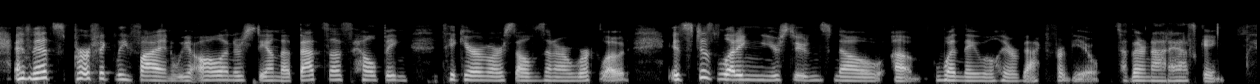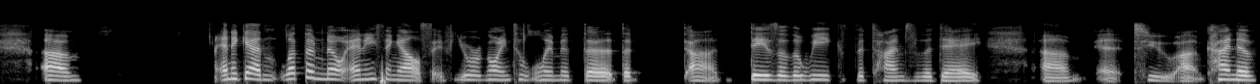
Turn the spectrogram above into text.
And that's perfectly fine. We all understand that that's us helping take care of ourselves and our workload. It's just letting your students know um, when they will hear back from you so they're not asking. Um, and again, let them know anything else if you're going to limit the, the uh, days of the week, the times of the day, um, eh, to um, kind of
